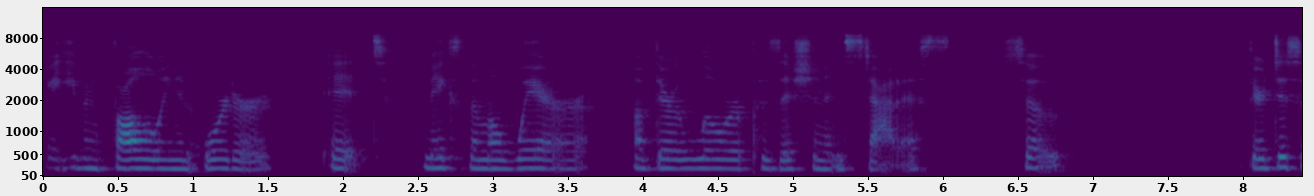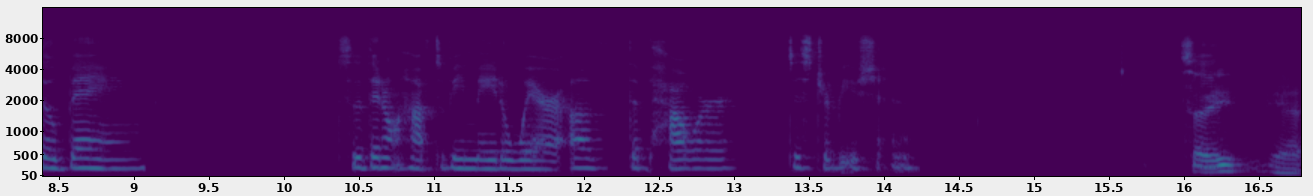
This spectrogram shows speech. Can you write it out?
by even following an order, it makes them aware of their lower position and status. So they're disobeying so they don't have to be made aware of the power distribution. So yeah,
